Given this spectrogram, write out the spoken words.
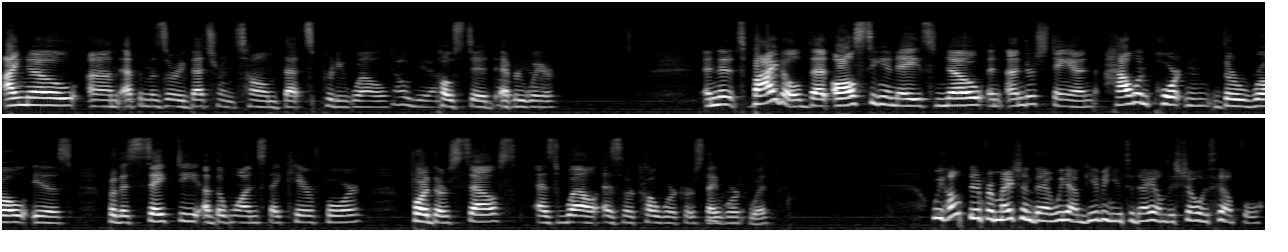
I know um, at the Missouri Veterans Home that's pretty well oh, yeah. posted oh, everywhere. Yeah. And then it's vital that all CNAs know and understand how important their role is for the safety of the ones they care for, for themselves as well as their coworkers they work with. We hope the information that we have given you today on the show is helpful.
